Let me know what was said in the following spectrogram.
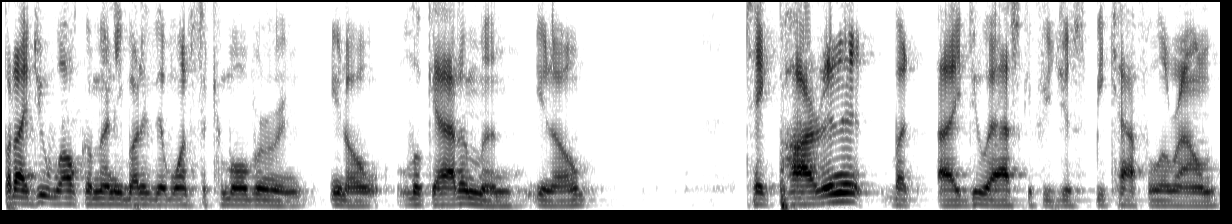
But I do welcome anybody that wants to come over and, you know, look at them and, you know, take part in it, but I do ask if you just be careful around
